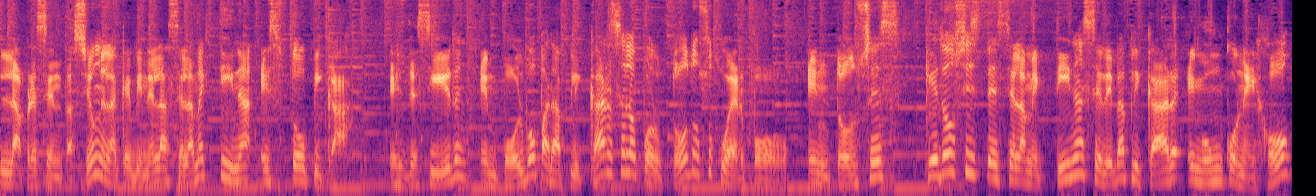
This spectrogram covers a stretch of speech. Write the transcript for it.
La presentación en la que viene la selamectina es tópica, es decir, en polvo para aplicárselo por todo su cuerpo. Entonces, ¿Qué dosis de selamectina se debe aplicar en un conejo?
